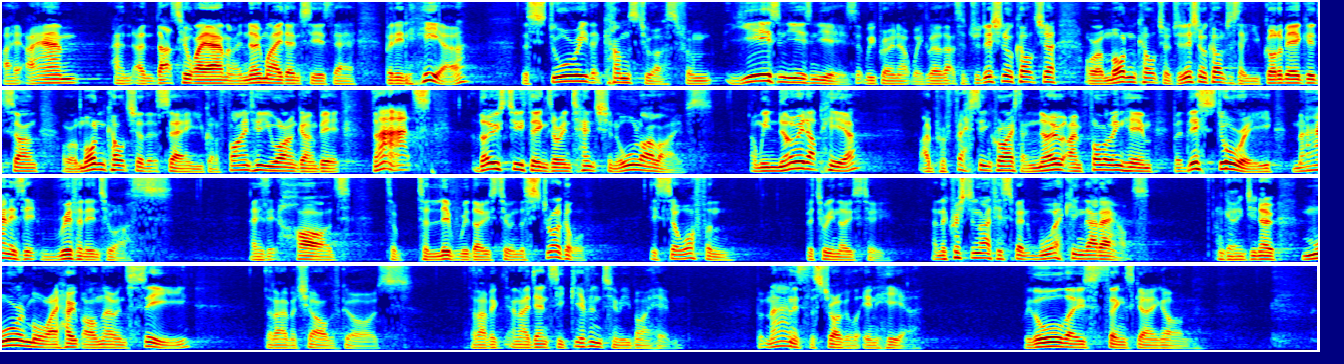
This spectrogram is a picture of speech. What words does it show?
I, I am, and, and that's who I am, and I know my identity is there. But in here, the story that comes to us from years and years and years that we've grown up with, whether that's a traditional culture or a modern culture, a traditional culture saying you've got to be a good son, or a modern culture that's saying you've got to find who you are and go and be it, that, those two things are in tension all our lives. And we know it up here. I'm professing Christ, I know I'm following him, but this story, man, is it riven into us? And is it hard to, to live with those two? And the struggle is so often between those two. And the Christian life is spent working that out and going, do you know, more and more I hope I'll know and see that I'm a child of God, that I have an identity given to me by Him. But man is the struggle in here, with all those things going on,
